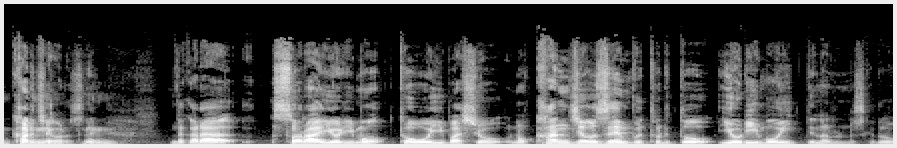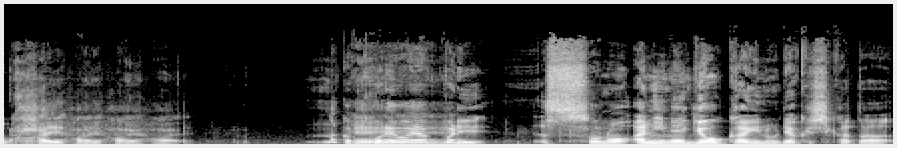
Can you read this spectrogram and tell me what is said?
んカルチャーがあるんですね。うんだから空よりも遠い場所の漢字を全部取るとよりもいいってなるんですけどはいはいはいはい。なんかこれはやっぱりそのアニメ業界の略し方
